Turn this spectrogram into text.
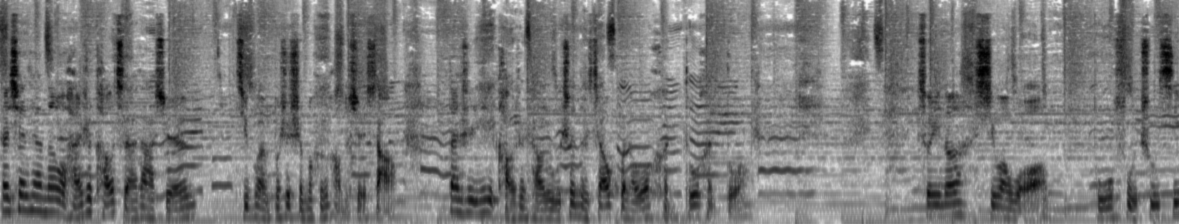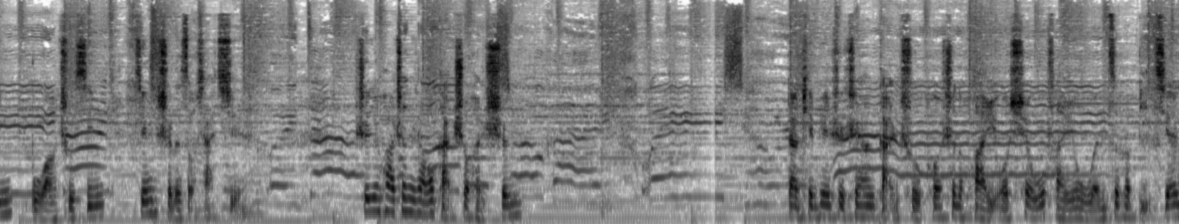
但现在呢，我还是考起了大学，尽管不是什么很好的学校，但是艺考这条路真的教会了我很多很多。所以呢，希望我。”不负初心，不忘初心，坚持的走下去。这句话真的让我感受很深，但偏偏是这样感触颇深的话语，我却无法用文字和笔尖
